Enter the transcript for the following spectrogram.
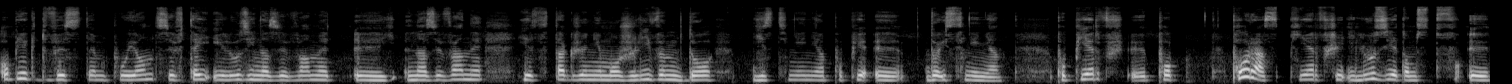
obiekt występujący w tej iluzji nazywamy, y, nazywany jest także niemożliwym do istnienia. Po, pie- y, do istnienia. Po, pierwszy, y, po, po raz pierwszy iluzję tą y,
